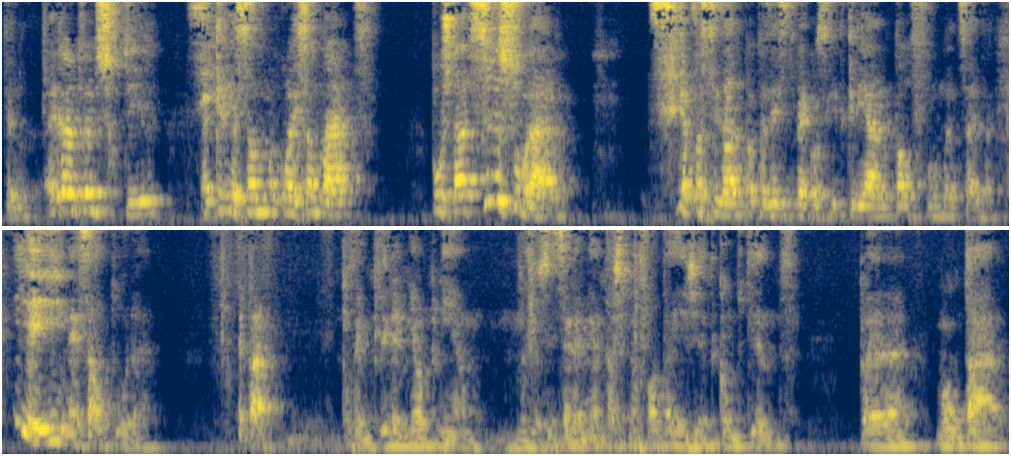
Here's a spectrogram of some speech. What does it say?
temos- agora podemos discutir a criação de uma coleção de arte para o Estado, se lhe sobrar capacidade para fazer se tiver conseguido criar um tal fundo, etc. E aí, nessa altura, epá, podem pedir a minha opinião, mas eu sinceramente acho que não falta aí gente competente para montar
